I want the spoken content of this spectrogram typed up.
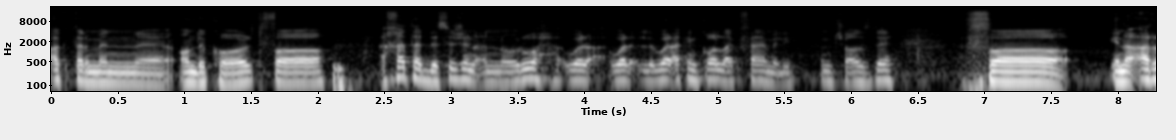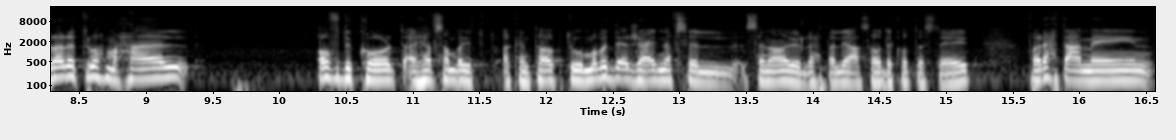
اكثر من uh, on the court ف اخذت الديسيجن انه روح where, where, where I can call like family فهمت شو قصدي؟ ف يعني قررت روح محل off the court I have somebody I can talk to. ما بدي أرجع اعيد نفس السيناريو اللي رحت عليه على ساوث داكوتا ستيت فرحت على مين uh,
